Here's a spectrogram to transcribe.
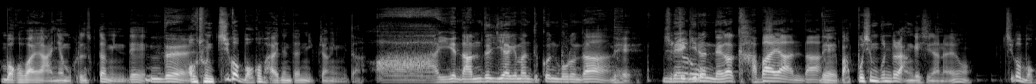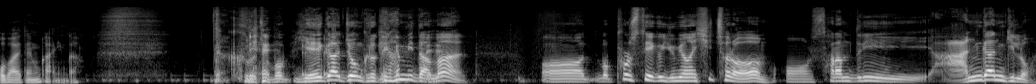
먹어봐야 아니야 뭐 그런 속담인데 네. 어, 전 찍어 먹어봐야 된다는 입장입니다. 아 이게 남들 이야기만 듣고는 모른다. 네. 내 길은 내가 가봐야 한다. 네 맛보신 분들 안 계시잖아요. 찍어 먹어봐야 되는 거 아닌가? 그렇죠. 네. 뭐 얘가 좀 그렇긴 네. 합니다만 어, 뭐 프로스트의 그 유명한 시처럼 어, 사람들이 안 간 길로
